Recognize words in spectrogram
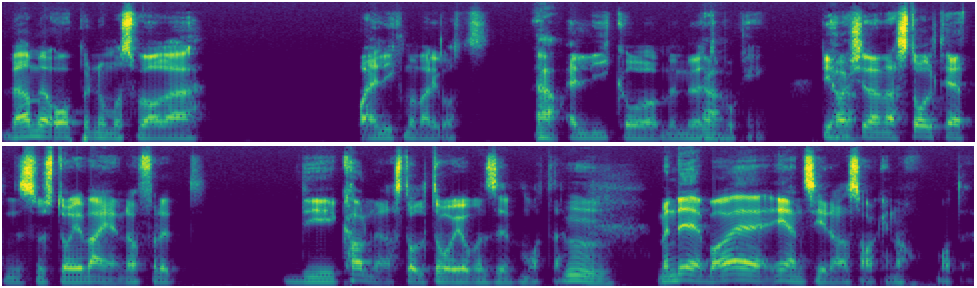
være mer åpne om å svare. Og jeg liker meg veldig godt. Ja. Jeg liker med møtebooking. De har Ja. ikke den der stoltheten som står i veien, da, for det, de kan være stolte over jobben sin. på en måte. Mm. Men det er bare én side av saken. da, på en måte.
